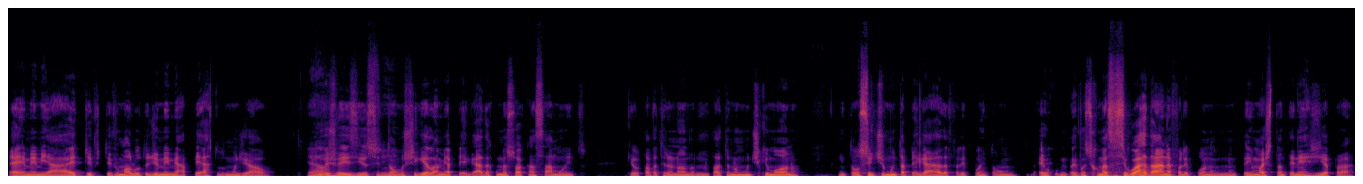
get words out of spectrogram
É, MMA, teve, teve uma luta de MMA perto do Mundial. É. Duas vezes isso. Sim. Então eu cheguei lá, minha pegada começou a cansar muito. Que eu tava treinando, não tava treinando muito de kimono. Então eu senti muita pegada. Falei, pô, então. Eu, aí você começa a se guardar, né? Falei, pô, não, não tenho mais tanta energia para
